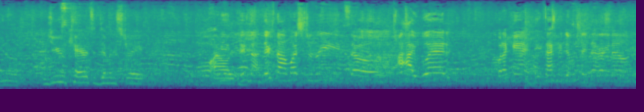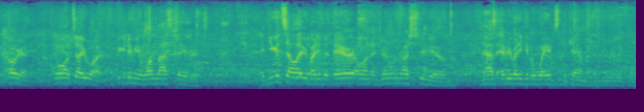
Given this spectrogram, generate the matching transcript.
you know, would you care to demonstrate? Well, I mean, there's not, there's not much to read, so I, I would, but I can't exactly demonstrate that right now. Okay. Well, I'll tell you what. If you could do me one last favor, if you could tell everybody that they're on Adrenaline Rush Studio and have everybody give a wave to the camera, that'd be really cool.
